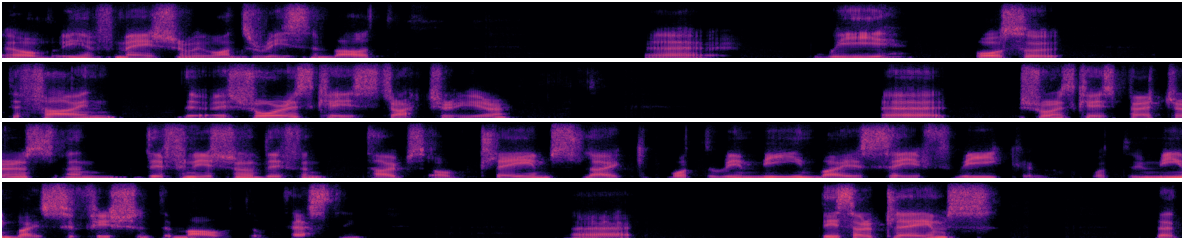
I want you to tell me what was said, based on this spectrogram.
of information we want to reason about. Uh, we also define the assurance case structure here, uh, assurance case patterns and definition of different types of claims, like what do we mean by a safe vehicle? what do we mean by sufficient amount of testing? Uh, these are claims that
